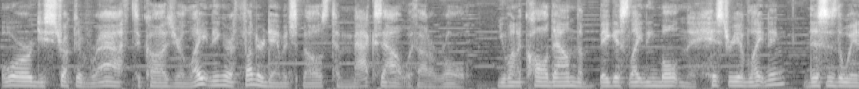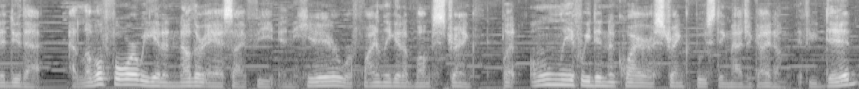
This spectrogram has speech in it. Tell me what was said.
or destructive wrath to cause your lightning or thunder damage spells to max out without a roll. You want to call down the biggest lightning bolt in the history of lightning? This is the way to do that. At level 4, we get another ASI feat, and here we're finally going to bump strength, but only if we didn't acquire a strength boosting magic item. If you did,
